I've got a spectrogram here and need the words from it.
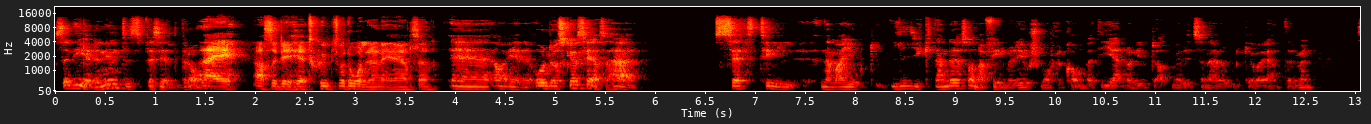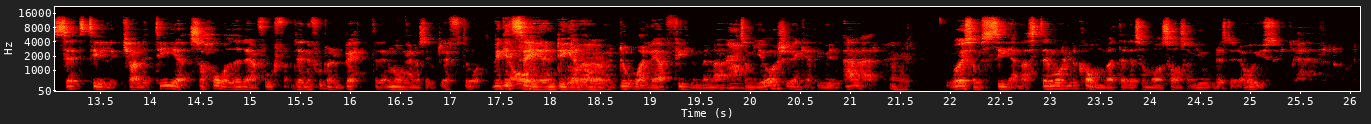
Sen är den ju inte speciellt bra. Nej, alltså det är helt sjukt vad dålig den är egentligen. Eh, ja, är det. Och då ska jag säga så här. Sett till när man gjort liknande sådana filmer, det gjorts Mortal Kombat igen och det har gjort allt möjligt sådana här olika varianter. Men sett till kvalitet så håller den fortfarande, den är fortfarande bättre än många andra som gjorts efteråt. Vilket Ja. säger en del om hur dåliga filmerna som görs i den kategorin är. Mm. Det var ju som senaste Mortal Kombat eller som var en sån som gjordes, det var ju så jävla dålig.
